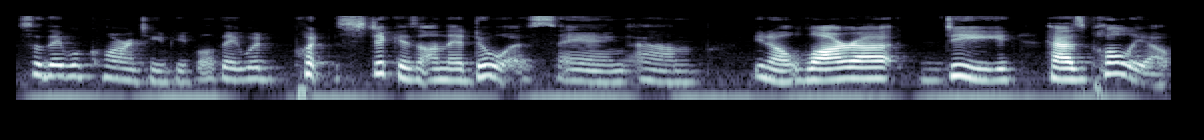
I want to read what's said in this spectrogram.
So they would quarantine people. They would put stickers on their doors saying, um, you know, Laura D has polio.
